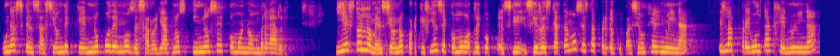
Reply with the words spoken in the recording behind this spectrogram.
una sensación de que no podemos desarrollarnos y no sé cómo nombrarle. Y esto lo menciono porque fíjense cómo, si, si rescatamos esta preocupación genuina, es la pregunta genuina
